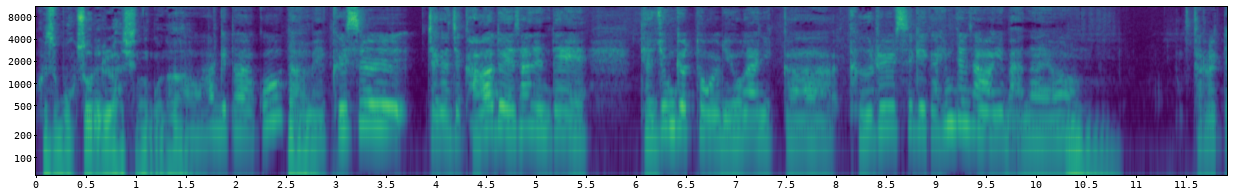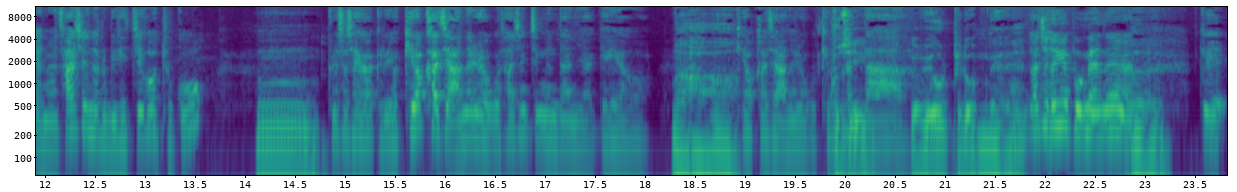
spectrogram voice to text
그래서 목소리를 하시는구나. 어, 하기도 하고 그다음에 글쓸 제가 이제 강화도에 사는데 대중교통을 이용하니까 글을 쓰기가 힘든 상황이 많아요. 음. 그럴 때는 사진으로 미리 찍어두고 음, 그래서 제가 그래요. 기억하지 않으려고 사진 찍는다는 이야기 해요. 아하. 기억하지 않으려고 굳이 기록한다. 외울 필요 없네. 어, 나중에 되게 보면은 네. 이렇게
